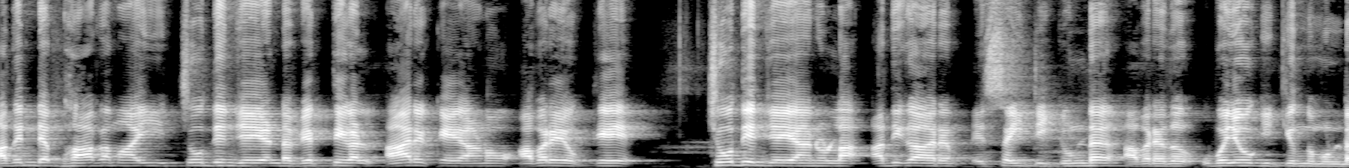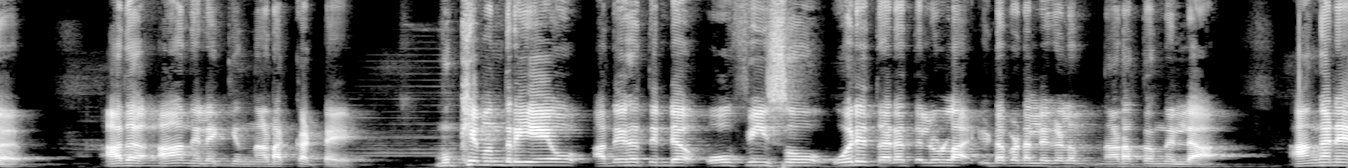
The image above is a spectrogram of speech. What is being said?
അതിന്റെ ഭാഗമായി ചോദ്യം ചെയ്യേണ്ട വ്യക്തികൾ ആരൊക്കെയാണോ അവരെയൊക്കെ ചോദ്യം ചെയ്യാനുള്ള അധികാരം എസ് ഐ ടിക്കുണ്ട് അവരത് ഉപയോഗിക്കുന്നുമുണ്ട്. അത് ആ നിലയ്ക്ക് നടക്കട്ടെ. മുഖ്യമന്ത്രിയെയോ അദ്ദേഹത്തിന്റെ ഓഫീസോ ഒരു തരത്തിലുള്ള ഇടപെടലുകളും നടത്തുന്നില്ല. അങ്ങനെ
